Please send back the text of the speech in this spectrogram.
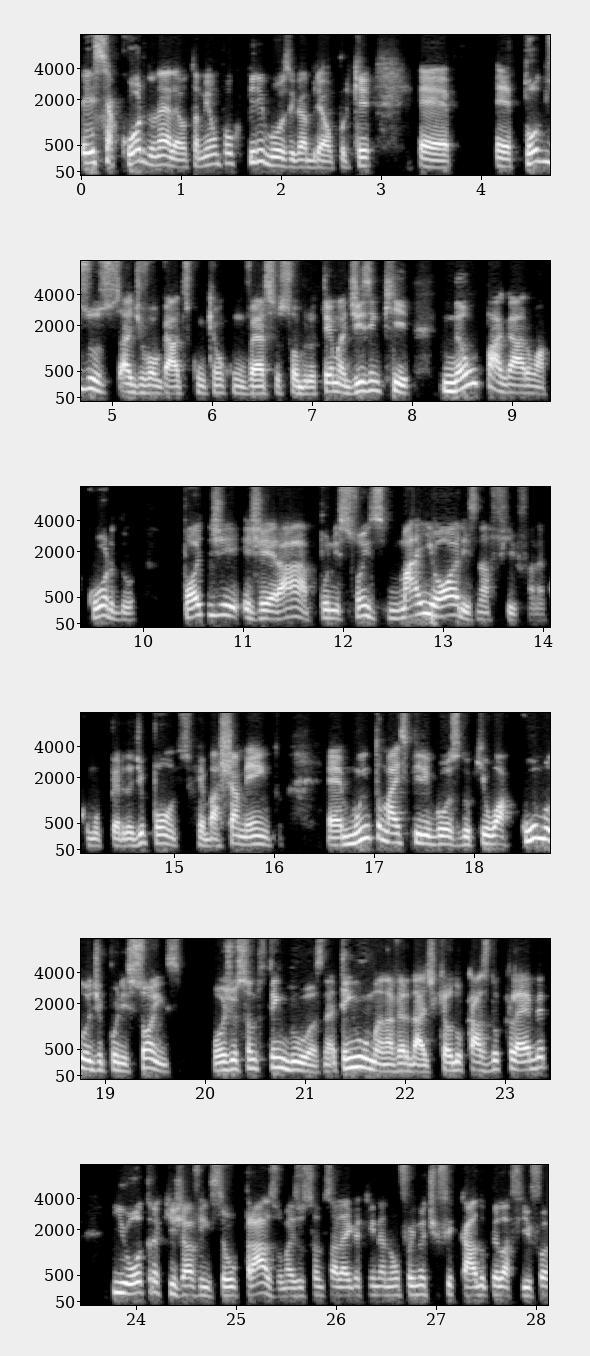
Esse acordo, né, Léo, também é um pouco perigoso, Gabriel, porque é, é, todos os advogados com quem eu converso sobre o tema dizem que não pagar um acordo pode gerar punições maiores na FIFA, né, como perda de pontos, rebaixamento. É muito mais perigoso do que o acúmulo de punições Hoje o Santos tem duas, né? Tem uma, na verdade, que é o do caso do Kleber, e outra que já venceu o prazo, mas o Santos alega que ainda não foi notificado pela FIFA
